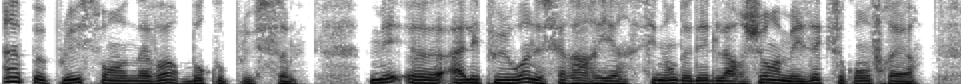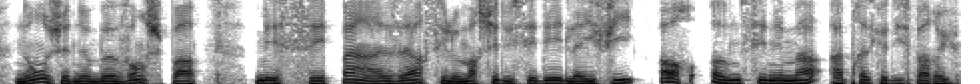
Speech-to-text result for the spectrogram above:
un peu plus pour en avoir beaucoup plus. Mais euh, aller plus loin ne sert à rien, sinon donner de l'argent à mes ex-confrères. Non, je ne me venge pas. Mais c'est pas un hasard si le marché du CD et de la hi hors home cinéma a presque disparu.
